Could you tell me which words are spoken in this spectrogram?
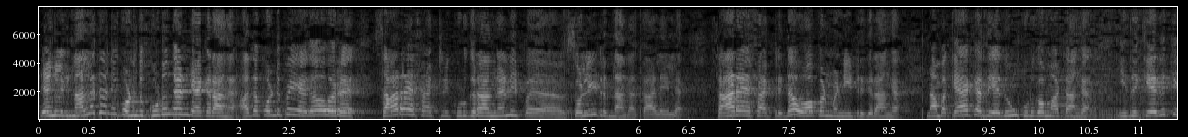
எங்களுக்கு நல்ல தண்ணி கொண்டு வந்து கொடுங்கன்னு கேக்குறாங்க. அதை கொண்டு போய் ஏதோ ஒரு சாராய ஃபேக்டரி கொடுக்குறாங்கன்னு இப்ப சொல்லிட்டு இருந்தாங்க காலையில. சாராய ஃபேக்டரி தான் ஓபன் பண்ணிட்டு இருக்கிறாங்க. நம்ம கேட்கறது எதுவும் கொடுக்க மாட்டாங்க. இதுக்கு எதுக்கு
